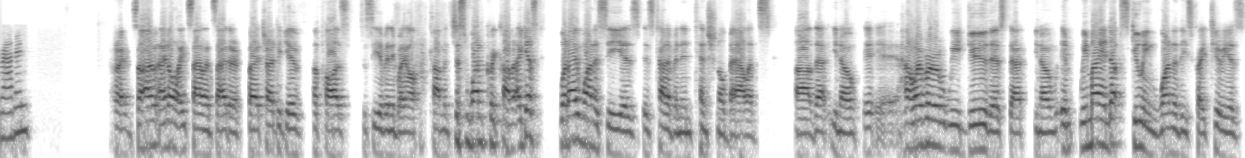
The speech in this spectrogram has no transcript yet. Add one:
Robin? All right, so I, I, don't like silence either, but I tried to give a pause to see if anybody else comments. Just one quick comment. I guess what I want to see is is kind of an intentional balance. Uh, that you know, it, it, however we do this, that you know, it, we might end up skewing one of these criteria's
